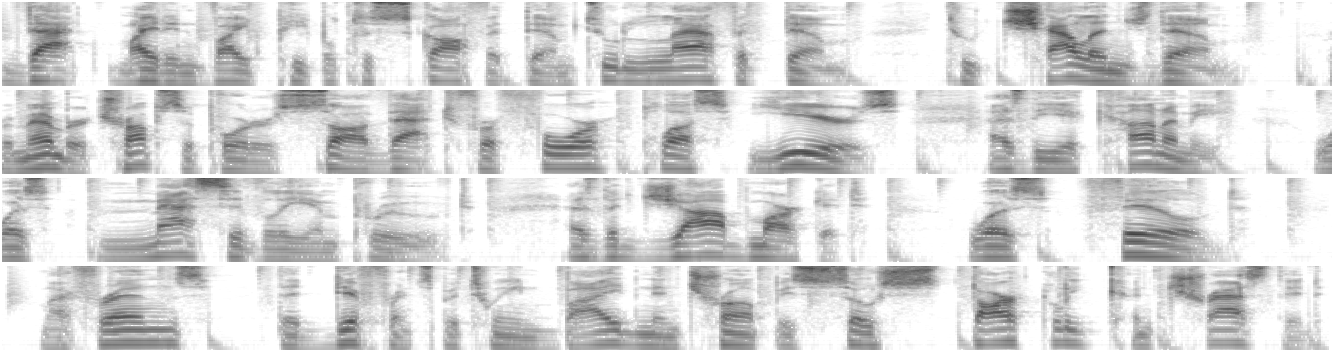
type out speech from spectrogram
That might invite people to scoff at them, to laugh at them, to challenge them. Remember, Trump supporters saw that for four plus years as the economy was massively improved, as the job market was filled. My friends, the difference between Biden and Trump is so starkly contrasted,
